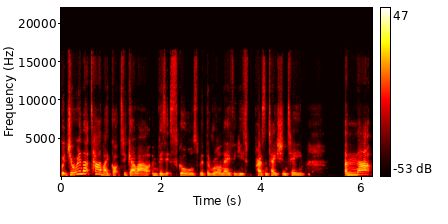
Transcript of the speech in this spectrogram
But during that time i got to go out and visit schools with the royal navy youth presentation team and that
